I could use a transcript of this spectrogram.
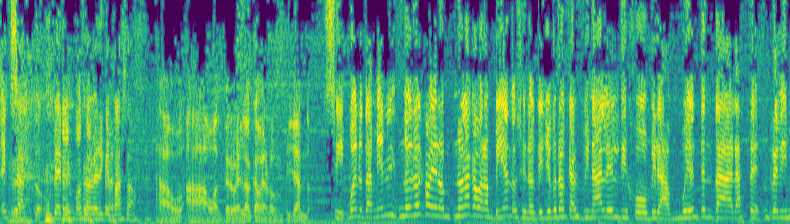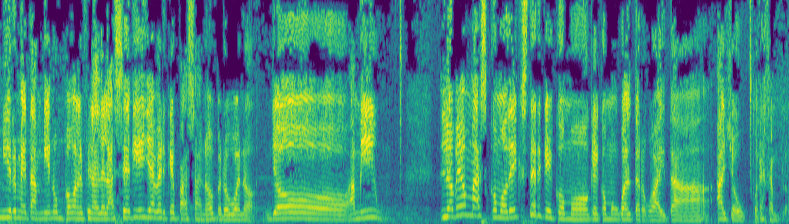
Exacto, veremos a ver qué pasa. A, a Walter White lo acabaron pillando. Sí, bueno, también no lo, acabaron, no lo acabaron pillando, sino que yo creo que al final él dijo, mira, voy a intentar hacer, redimirme también un poco en el final de la serie y a ver qué pasa, ¿no? Pero bueno, yo, a mí, lo veo más como Dexter que como, que como Walter White a, a Joe, por ejemplo.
